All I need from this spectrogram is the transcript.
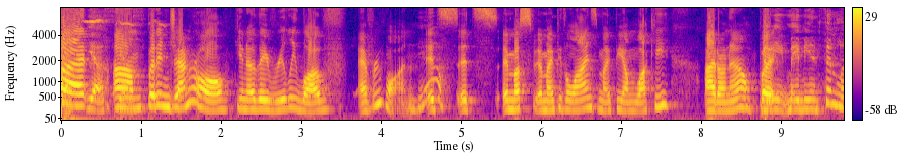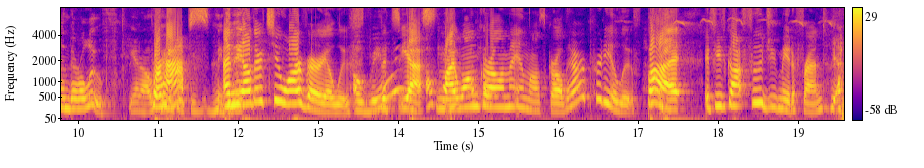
but yes, um, yes. but in general, you know, they really love everyone. Yeah. It's it's it must it might be the lines, it might be I'm lucky. I don't know, but maybe, maybe in Finland they're aloof. You know, perhaps. Maybe and they- the other two are very aloof. Oh, really? But yes, Okay, my one okay. girl and my in-laws girl, they are pretty aloof. But if you've got food, you've made a friend. Yeah.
